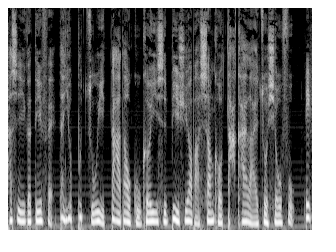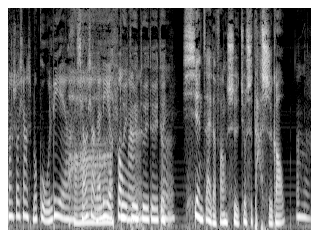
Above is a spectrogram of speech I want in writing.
它是一个低费，但又不足以大到骨科医师必须要把伤口打开来做修复。比方说像什么骨裂啊，小小的裂缝啊，对对对对对。现在的方式就是打石膏，嗯，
